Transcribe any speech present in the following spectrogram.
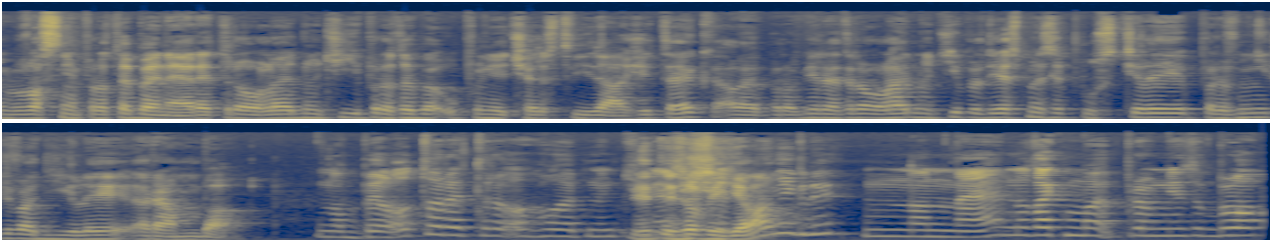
nebo vlastně pro tebe ne retro ohlédnutí, pro tebe úplně čerstvý zážitek, ale pro mě retro ohlédnutí, protože jsme si pustili první dva díly Ramba. No bylo to retro ohlednutí. Že ty ho viděla někdy? No ne, no tak pro mě to bylo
